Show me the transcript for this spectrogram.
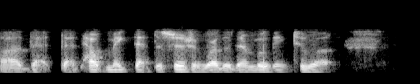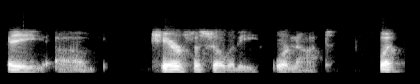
uh, that, that help make that decision whether they're moving to a, a uh, care facility or not. But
